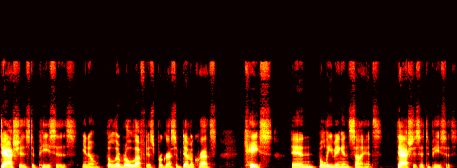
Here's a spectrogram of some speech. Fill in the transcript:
dashes to pieces, you know, the liberal, leftist, progressive Democrats' case in believing in science, dashes it to pieces.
